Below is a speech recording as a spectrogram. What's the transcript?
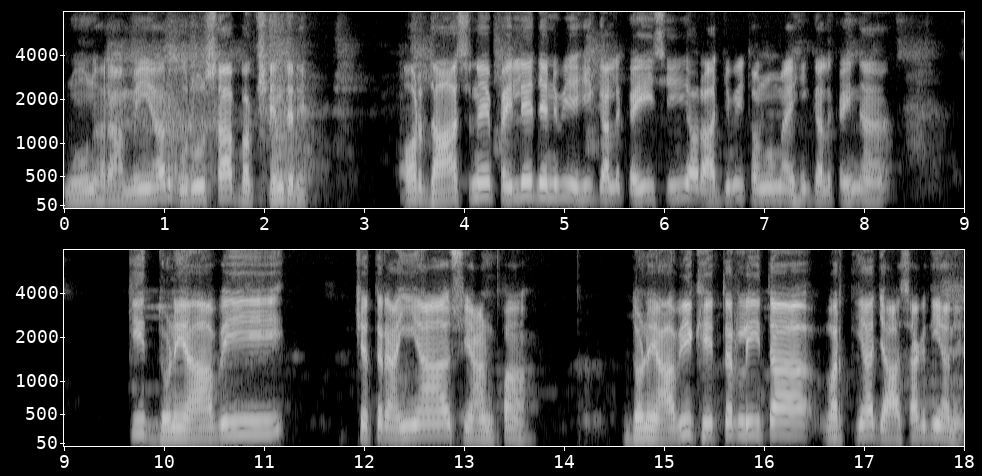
ਨੂਨ ਹਰਾਮੀ ਔਰ ਗੁਰੂ ਸਾਹਿਬ ਬਖਸ਼ਿੰਦ ਨੇ। ਔਰ ਦਾਸ ਨੇ ਪਹਿਲੇ ਦਿਨ ਵੀ ਇਹੀ ਗੱਲ ਕਹੀ ਸੀ ਔਰ ਅੱਜ ਵੀ ਤੁਹਾਨੂੰ ਮੈਂ ਇਹੀ ਗੱਲ ਕਹਿਣਾ ਕਿ ਦੁਨਿਆਵੀ ਚਤਰਾਈਆਂ ਸਿਆਣਪਾਂ ਦੁਨਿਆਵੀ ਖੇਤਰ ਲਈ ਤਾਂ ਵਰਤੀਆਂ ਜਾ ਸਕਦੀਆਂ ਨੇ।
